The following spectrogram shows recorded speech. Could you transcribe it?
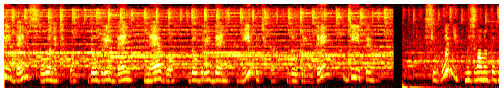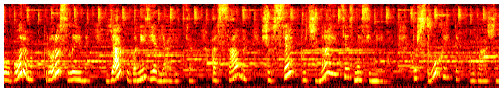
Добрий день, сонечко, добрий день, небо, добрий день, квіточка, добрий день, діти. Сьогодні ми з вами поговоримо про рослини, як вони з'являються, а саме, що все починається з насінини. Тож слухайте уважно.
